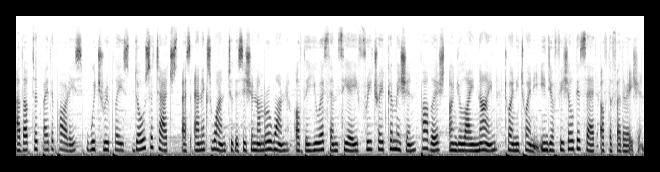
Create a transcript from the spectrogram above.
adopted by the parties, which replaced those attached as Annex 1 to Decision Number 1 of the USMCA Free Trade Commission, published on July 9, 2020, in the Official Gazette of the Federation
